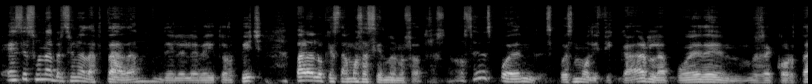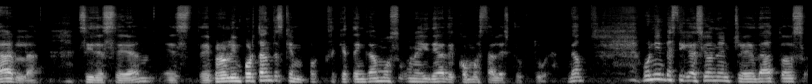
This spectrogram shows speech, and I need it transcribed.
esta es una versión adaptada del elevator pitch para lo que estamos haciendo nosotros. Ustedes pueden después modificarla, pueden recortarla si desean, este, pero lo importante es que, que tengamos una idea de cómo está la estructura, ¿no? Una investigación entre datos,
